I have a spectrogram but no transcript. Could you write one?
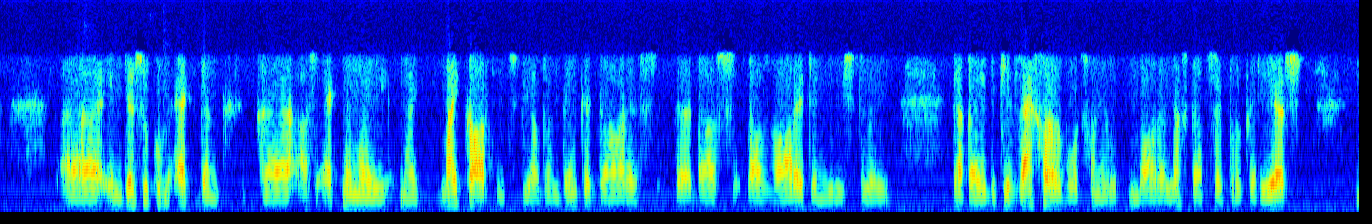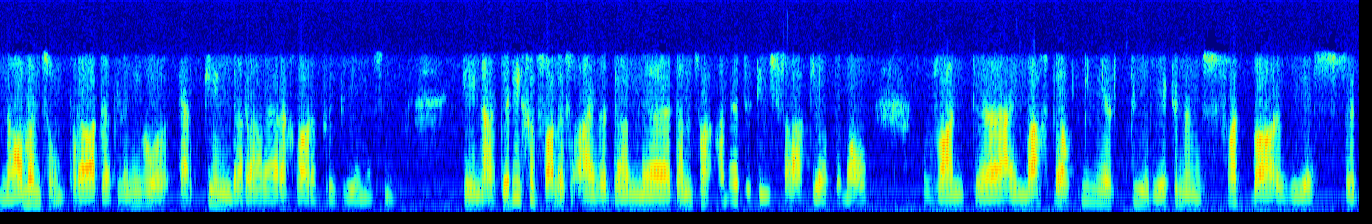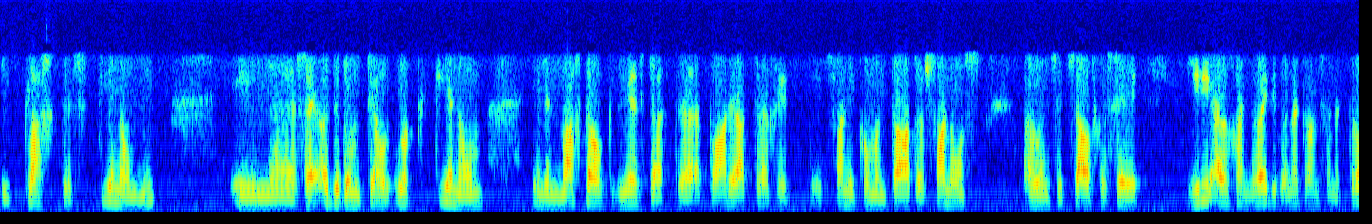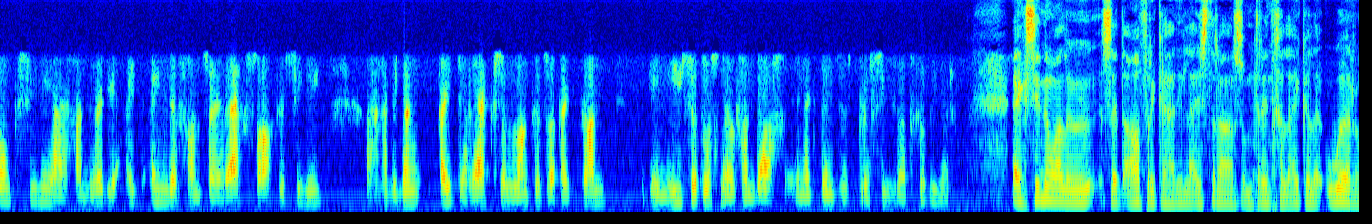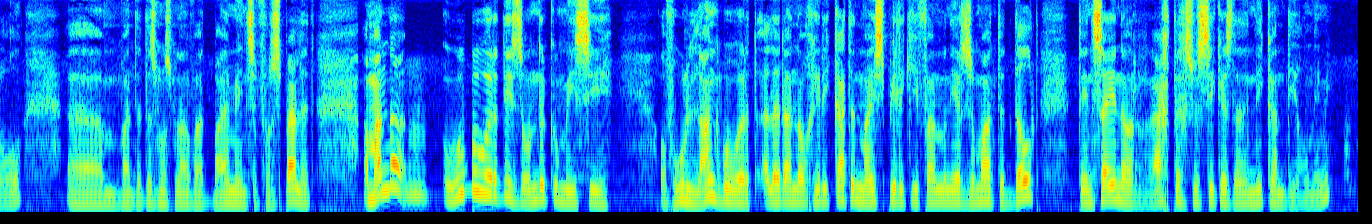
Uh en dis hoekom ek dink uh as ek nou my my my kaart moet speel dan dink ek daar is daar's daar's waarheid in hierdie storie dat hy 'n bietjie weggehou word van die openbare lig dat sy prokureurs namens hom praat dat hulle nie wil erken dat daar regware probleme is nie. En as dit die geval is, Iwer, dan uh, dan verander dit die saak heeltemal want uh, hy mag dalk nie meer toerekeningsvatbaar wees vir die klagtes teen hom nie. En uh, sy ouderdom tel ook teen hom en dit mag dalk wees dat 'n uh, paar jaar terug het, het van die kommentators van ons ouens het self gesê hierdie ou gaan nooit die binnekant van 'n tronk sien nie. Hy gaan nooit die uiteinde van sy regsaake sien nie. Hy gaan die ding uitrek so lank as wat hy kan en hier sit ons nou vandag en ek dink dis presies wat gebeur. Ek sien nou al hoe Suid-Afrika die luisteraars omtrent gelyk hulle oorrol. Ehm um, want dit is mos nou wat baie mense voorspel het. Amanda, hmm. hoe behoort die sondekommissie of hoe lank behoort hulle dan nog hierdie kat en muis speletjie van meneer Zuma te duld tensy hy nou regtig so siek is dat hy nie kan deelneem nie?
